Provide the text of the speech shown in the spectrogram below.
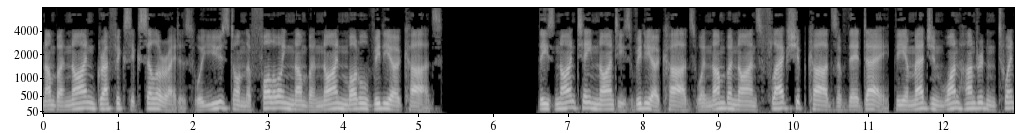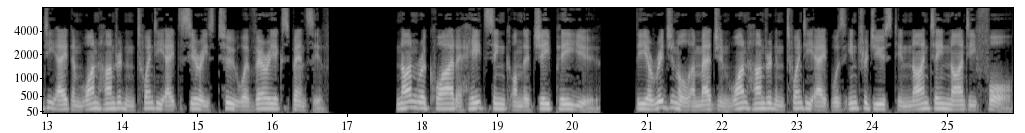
Number 9 graphics accelerators were used on the following number 9 model video cards, these 1990s video cards were Number 9's flagship cards of their day the Imagine 128 and 128 Series 2 were very expensive. None required a heatsink on the GPU. The original Imagine 128 was introduced in 1994.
